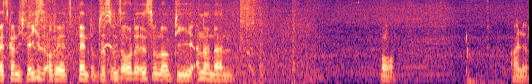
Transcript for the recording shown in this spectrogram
Weiß gar nicht, welches Auto jetzt brennt. Ob das unser Auto ist oder ob die anderen dann... Oh. Alle.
